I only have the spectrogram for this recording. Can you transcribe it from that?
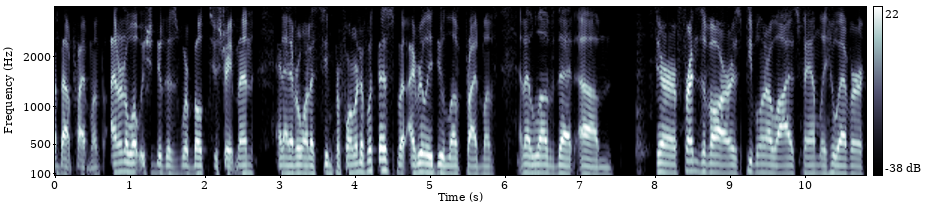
about Pride Month. I don't know what we should do because we're both two straight men, and I never want to seem performative with this, but I really do love Pride Month, and I love that um, there are friends of ours, people in our lives, family, whoever,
